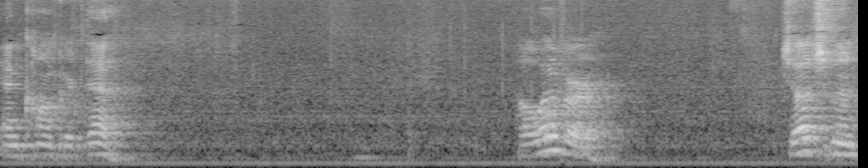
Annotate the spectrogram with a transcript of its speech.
and conquered death. However, judgment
